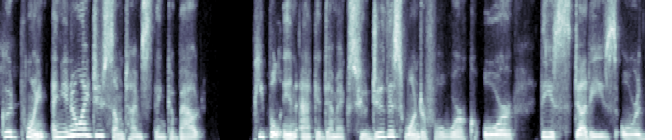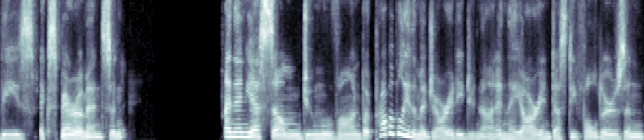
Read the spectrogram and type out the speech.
Good point. And you know, I do sometimes think about people in academics who do this wonderful work or these studies or these experiments and and then yes some do move on but probably the majority do not and they are in dusty folders and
